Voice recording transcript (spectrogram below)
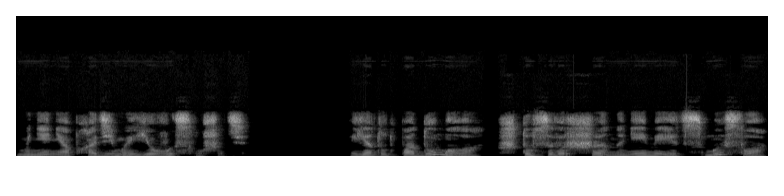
мне необходимо ее выслушать. Я тут подумала, что совершенно не имеет смысла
